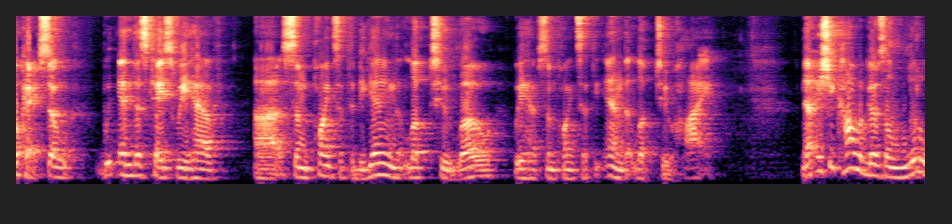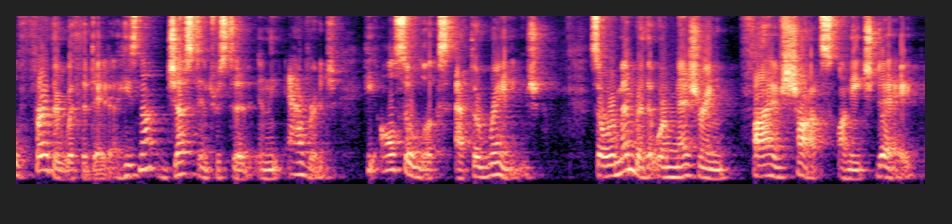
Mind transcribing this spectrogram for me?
Okay, so in this case, we have uh, some points at the beginning that look too low. We have some points at the end that look too high. Now, Ishikawa goes a little further with the data. He's not just interested in the average, he also looks at the range. So remember that we're measuring five shots on each day,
